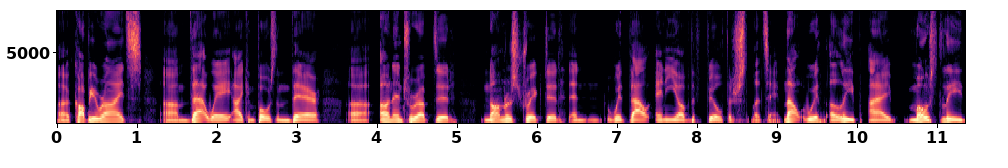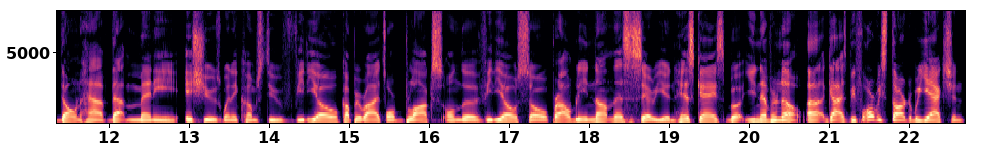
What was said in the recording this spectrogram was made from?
uh, copyrights. Um, that way I can post them there uh, uninterrupted non-restricted and without any of the filters, let's say. Now, with Alip, I mostly don't have that many issues when it comes to video copyrights or blocks on the video, so probably not necessary in his case, but you never know. Uh, guys, before we start the reaction,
